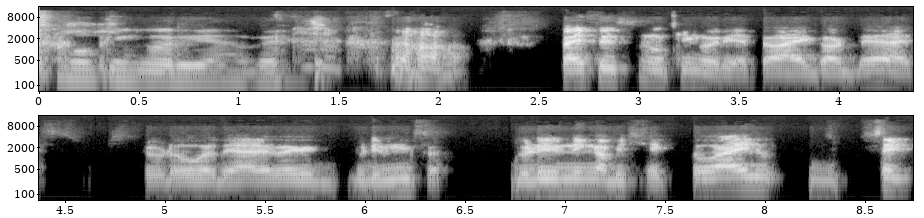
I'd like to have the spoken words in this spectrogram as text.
स्मोकिंग हो रही है यहाँ पे? वैसे स्मोकिंग हो रही है तो I got there I stood over there good evening sir good evening Abhishek तो आई सेट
